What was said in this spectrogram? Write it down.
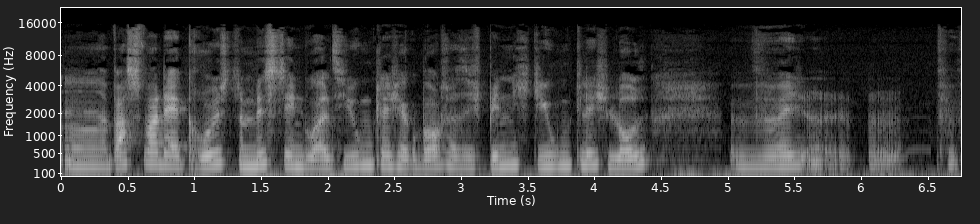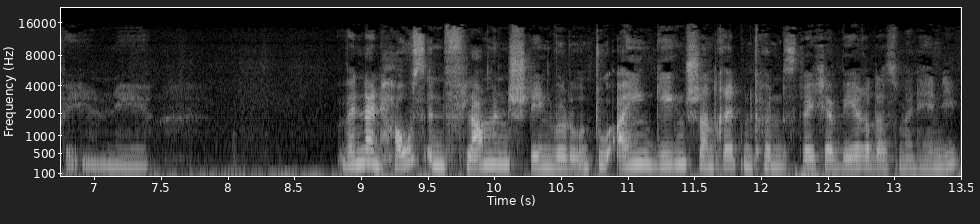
Äh, was war der größte Mist, den du als Jugendlicher gebaut hast? Ich bin nicht jugendlich, lol. Wel äh, für wen? Nee. Wenn dein Haus in Flammen stehen würde und du einen Gegenstand retten könntest, welcher wäre das? Mein Handy?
